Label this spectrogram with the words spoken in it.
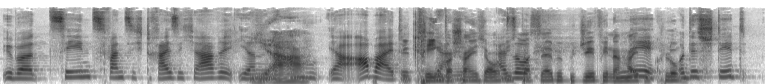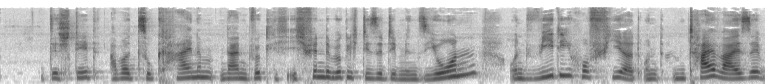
über 10, 20, 30 Jahre ihren ja. Namen erarbeitet. Die kriegen Jan. wahrscheinlich auch also, nicht dasselbe Budget wie eine nee, Heidi Klum. Und es steht, das steht aber zu keinem, nein, wirklich, ich finde wirklich diese Dimensionen und wie die hofiert und teilweise,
